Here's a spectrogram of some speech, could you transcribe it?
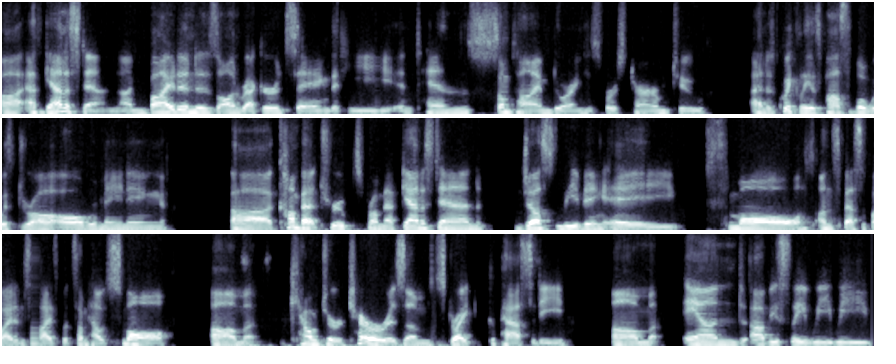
uh, Afghanistan. Um, Biden is on record saying that he intends sometime during his first term to, and as quickly as possible, withdraw all remaining uh, combat troops from Afghanistan, just leaving a small, unspecified in size, but somehow small um, counterterrorism strike capacity. Um, and obviously, we we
